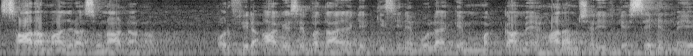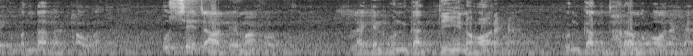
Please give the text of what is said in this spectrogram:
سارا ماجرا سنا ڈالا اور پھر آگے سے بتایا کہ کسی نے بولا کہ مکہ میں حرم شریف کے صحن میں ایک بندہ بیٹھا ہوا ہے، اس سے جا کے مانگو۔ لیکن ان کا دین اور ہے، ان کا دھرم اور ہے۔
